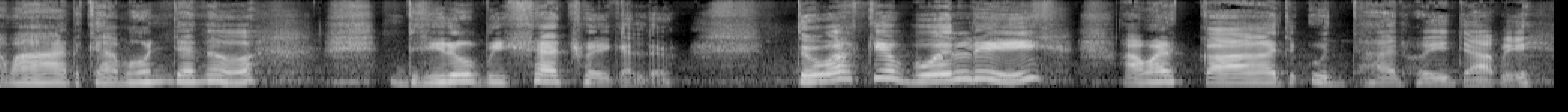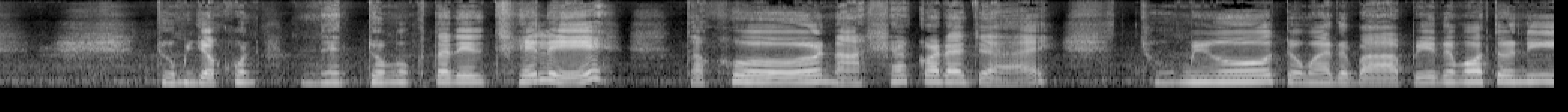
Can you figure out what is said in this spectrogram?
আমার কেমন যেন দৃঢ় বিশ্বাস হয়ে গেল। তোমাকে বললেই আমার কাজ উদ্ধার হয়ে যাবে। তুমি যখন নেত্য মুক্তারের ছেলে, তখন আশা করা যায় তুমিও তোমার বাপের মতনই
